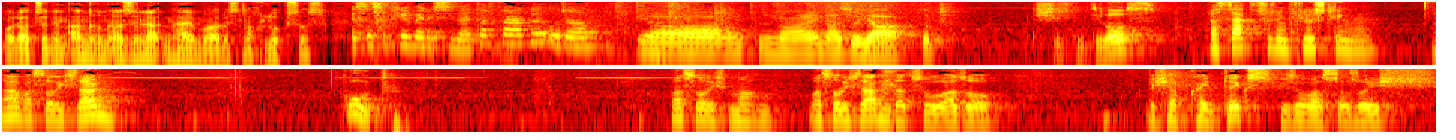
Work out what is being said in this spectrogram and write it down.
oder zu den anderen Asylantenheimen war das noch Luxus. Ist es okay, wenn ich Sie weiterfrage oder? Ja und nein, also ja, gut. Schießen die los. Was sagst du zu den Flüchtlingen? Ja, was soll ich sagen? Gut. Was soll ich machen? Was soll ich sagen dazu? Also, ich habe keinen Text wie sowas. Also, ich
